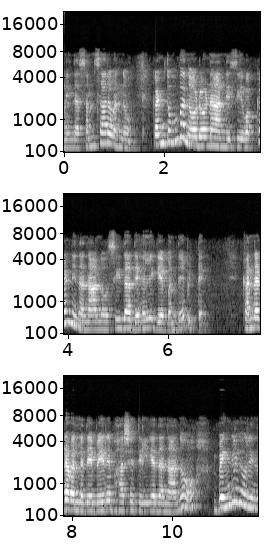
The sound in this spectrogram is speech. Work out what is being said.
ನಿನ್ನ ಸಂಸಾರವನ್ನು ಕಣ್ತುಂಬ ನೋಡೋಣ ಅನ್ನಿಸಿ ಒಕ್ಕಣ್ಣಿನ ನಾನು ಸೀದಾ ದೆಹಲಿಗೆ ಬಂದೇ ಬಿಟ್ಟೆ. ಕನ್ನಡವಲ್ಲದೆ ಬೇರೆ ಭಾಷೆ ತಿಳಿಯದ ನಾನು ಬೆಂಗಳೂರಿನ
